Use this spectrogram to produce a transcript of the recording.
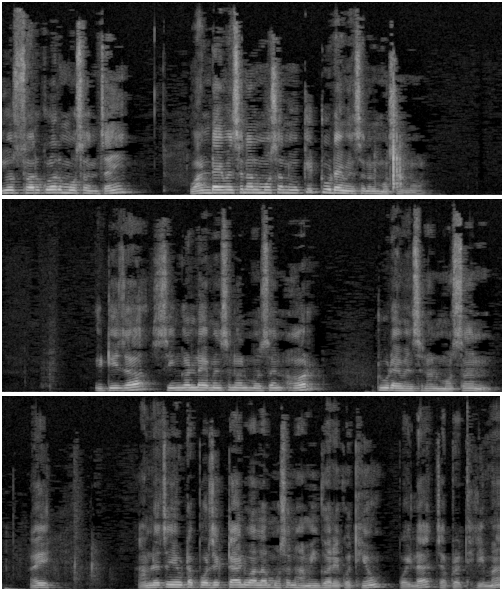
यो सर्कुलर मोसन चाहिँ वान डाइमेन्सनल मोसन हो कि टु डाइमेन्सनल मोसन हो? It is a single dimensional motion or two dimensional motion है? हामीले चाहिँ एउटा प्रोजेक्टाइलवाला मोसन हामी गरेको थियौँ पहिला च्याप्टर थ्रीमा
